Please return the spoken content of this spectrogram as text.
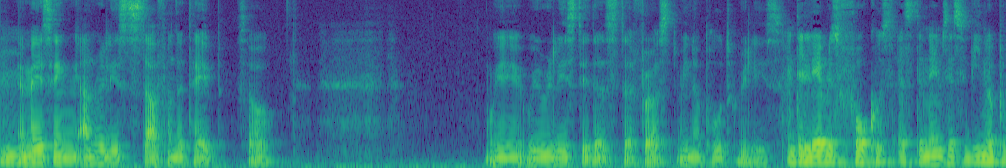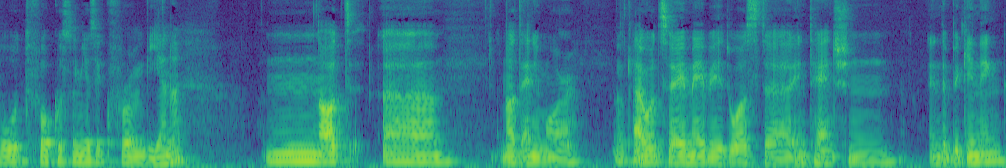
Mm. amazing unreleased stuff on the tape. So we we released it as the first Wiener Brut release. And the label is focused, as the name says, Wiener Brut, focused on music from Vienna. Mm, not um, not anymore. Okay. I would say maybe it was the intention in the beginning,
